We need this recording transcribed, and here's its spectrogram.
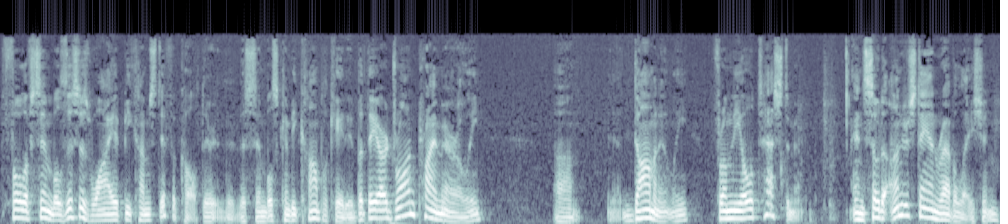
full of symbols. This is why it becomes difficult. The, the, symbols can be complicated, but they are drawn primarily, um, dominantly, from the Old Testament. And so to understand Revelation,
